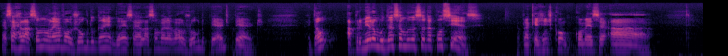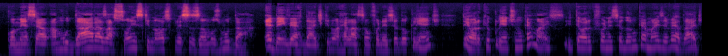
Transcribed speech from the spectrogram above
Essa relação não leva ao jogo do ganha-ganha, essa relação vai levar ao jogo do perde-perde. Então, a primeira mudança é a mudança da consciência, para que a gente comece a comece a, a mudar as ações que nós precisamos mudar. É bem verdade que numa relação fornecedor-cliente tem hora que o cliente não quer mais e tem hora que o fornecedor não quer mais, é verdade.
